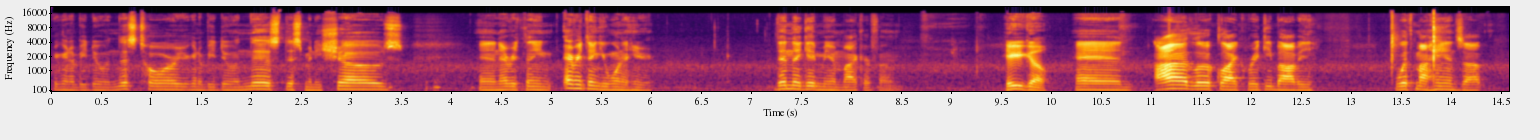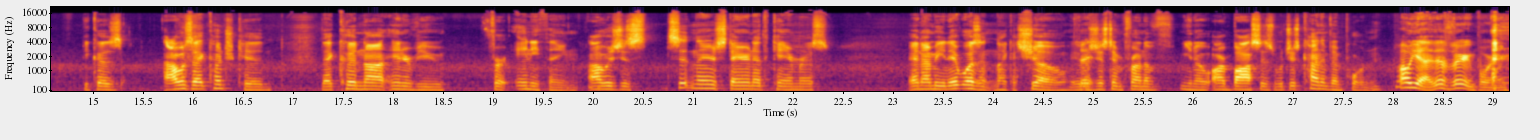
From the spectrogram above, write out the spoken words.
you're gonna be doing this tour, you're gonna be doing this, this many shows, and everything everything you want to hear. Then they gave me a microphone, Here you go. and I look like Ricky Bobby with my hands up because I was that country kid that could not interview for anything. I was just sitting there staring at the cameras. And I mean, it wasn't like a show. It was just in front of, you know, our bosses, which is kind of important. Oh yeah, that's very important.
